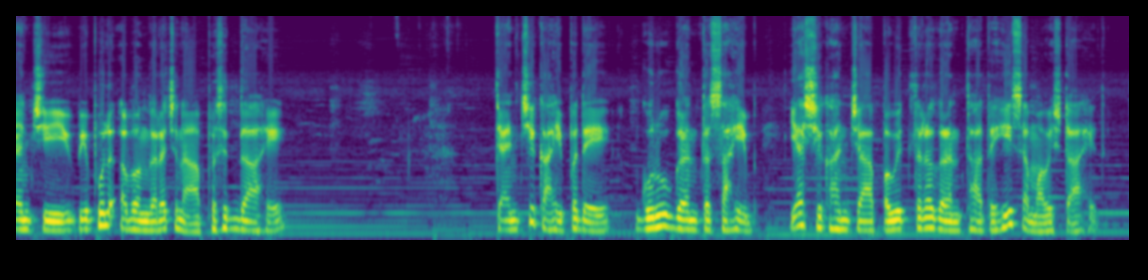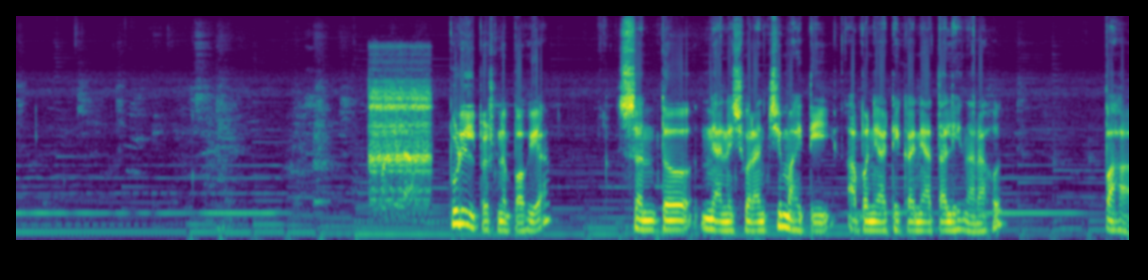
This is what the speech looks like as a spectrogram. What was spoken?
त्यांची विपुल अभंग रचना प्रसिद्ध आहे. त्यांची काही पदे गुरु ग्रंथ साहिब या शिखांच्या पवित्र ग्रंथातही समाविष्ट आहेत. पुढील प्रश्न पाहूया. संत ज्ञानेश्वरांची माहिती आपण या ठिकाणी आता लिहिणार आहोत. पहा.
